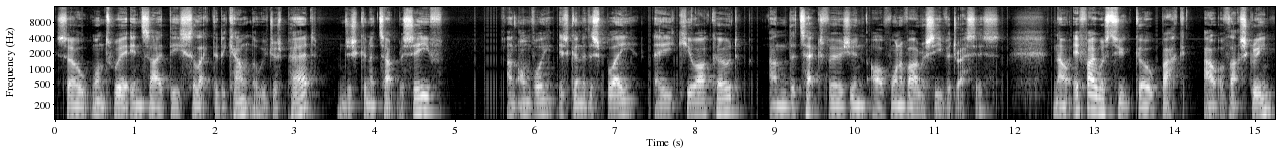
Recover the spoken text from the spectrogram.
So once we're inside the selected account that we've just paired, I'm just going to tap receive and Envoy is going to display a QR code and the text version of one of our receive addresses. Now, if I was to go back out of that screen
